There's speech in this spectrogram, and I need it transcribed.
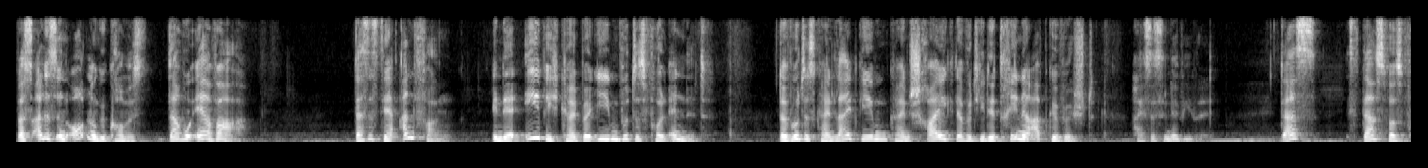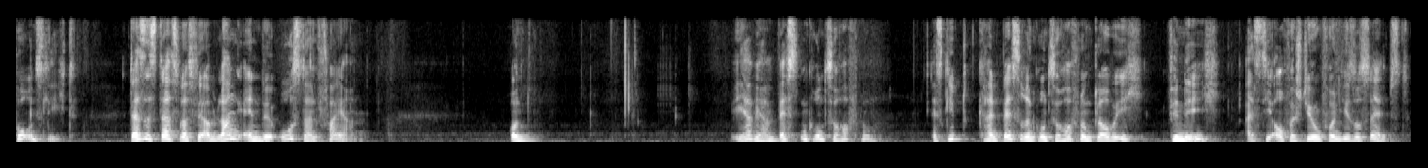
Was alles in Ordnung gekommen ist, da wo er war. Das ist der Anfang. In der Ewigkeit bei ihm wird es vollendet. Da wird es kein Leid geben, kein Schrei, da wird jede Träne abgewischt, heißt es in der Bibel. Das ist das, was vor uns liegt. Das ist das, was wir am langen Ende Ostern feiern. Und ja, wir haben besten Grund zur Hoffnung. Es gibt keinen besseren Grund zur Hoffnung, glaube ich, finde ich, als die Auferstehung von Jesus selbst.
